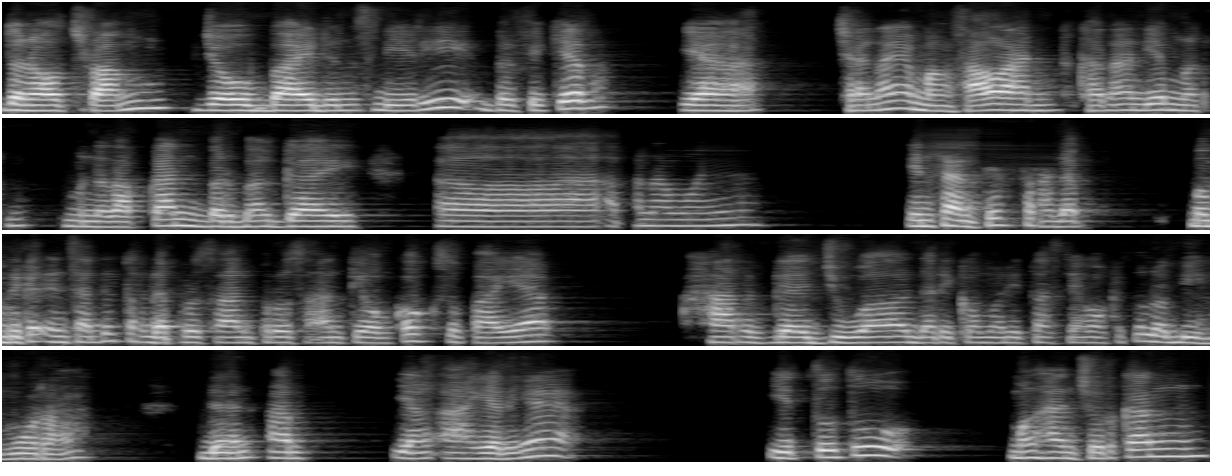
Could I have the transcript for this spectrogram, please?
Donald Trump, Joe Biden sendiri berpikir ya China emang salah karena dia menerapkan berbagai uh, apa namanya insentif terhadap memberikan insentif terhadap perusahaan-perusahaan Tiongkok supaya harga jual dari komoditas Tiongkok itu lebih murah dan yang akhirnya itu tuh menghancurkan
